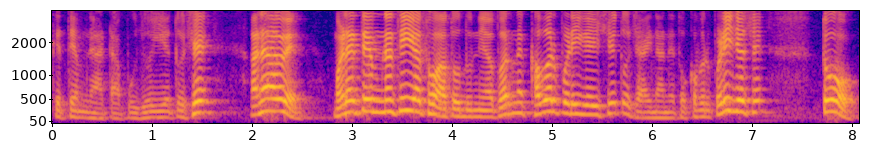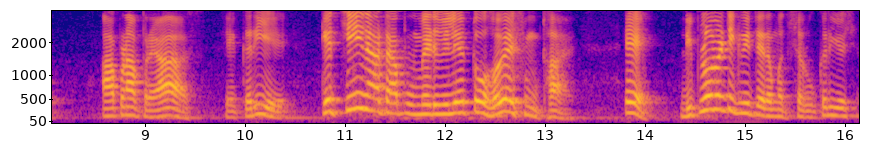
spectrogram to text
કે તેમને આ ટાપુ જોઈએ તો છે. અને હવે મળે તેમ નથી અથવા તો દુનિયાભરને ખબર પડી ગઈ છે તો ચાઇનાને તો ખબર પડી જશે. તો આપણા પ્રયાસ એ કરીએ કે ચીન આ ટાપુ મેળવી લે તો હવે શું થાય? એ ડિપ્લોમેટિક રીતે રમત શરૂ કરી હશે.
